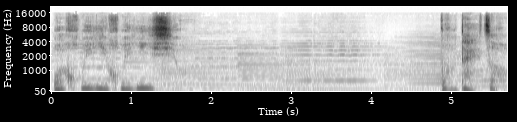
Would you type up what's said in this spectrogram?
我挥一挥衣袖，不带走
